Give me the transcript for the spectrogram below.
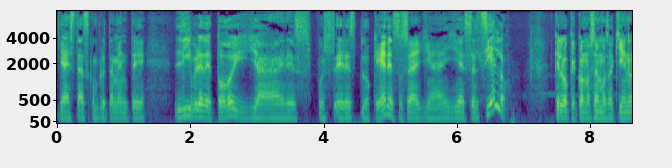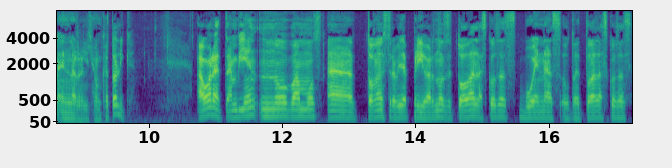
ya estás completamente libre de todo y ya eres, pues eres lo que eres, o sea, ya ahí es el cielo, que lo que conocemos aquí en, en la religión católica. Ahora, también no vamos a toda nuestra vida privarnos de todas las cosas buenas o de todas las cosas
